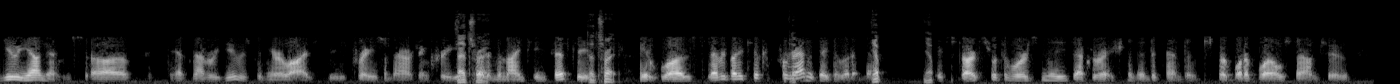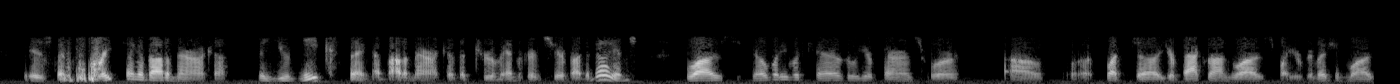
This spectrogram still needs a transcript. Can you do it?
You youngins uh, have never used in your lives the phrase American Creed. That's right. in the 1950s, That's right. it was everybody took it for granted they knew what it meant. Yep. Yep. It starts with the words in the Declaration of Independence, but what it boils down to is that the great thing about America, the unique thing about America that drew immigrants here by the millions, was nobody would care who your parents were, uh, what uh, your background was, what your religion was.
